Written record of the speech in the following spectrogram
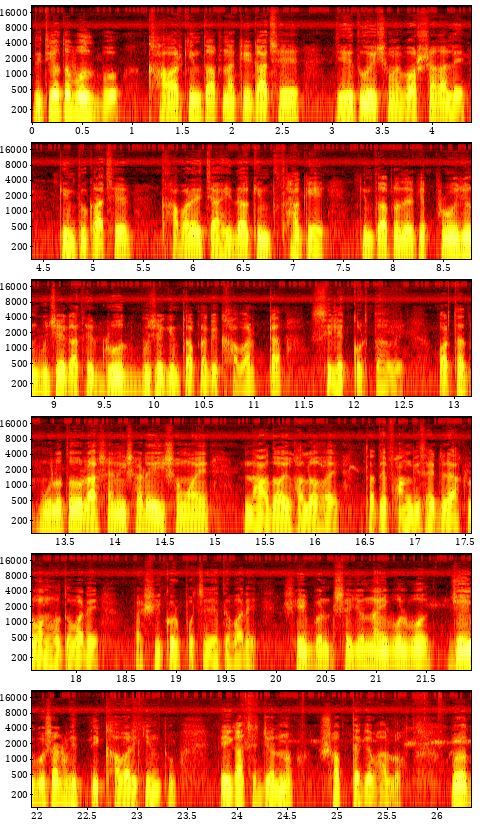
দ্বিতীয়ত বলব, খাবার কিন্তু আপনাকে গাছে, যেহেতু এই সময় বর্ষাকালে, কিন্তু গাছের খাবারের চাহিদা কিন্তু থাকে, কিন্তু আপনাদেরকে প্রয়োজন বুঝে, গাছের গ্রোথ বুঝে কিন্তু আপনাকে খাবারটা সিলেক্ট করতে হবে। অর্থাৎ মূলত রাসায়নিক সারে এই সময়ে না দেওয়াই ভালো হয়, তাতে ফাঙ্গিসাইডের আক্রমণ হতে পারে বা শিকড় পচে যেতে পারে। সেই সেই জন্য আমি বলব জৈব সার ভিত্তিক খাবারই কিন্তু এই গাছের জন্য সব থেকে ভালো। মূলত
